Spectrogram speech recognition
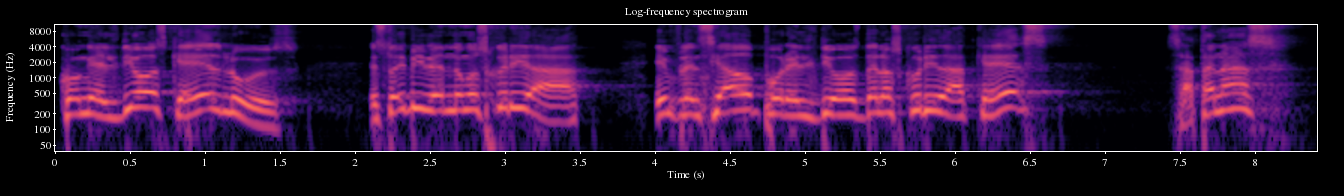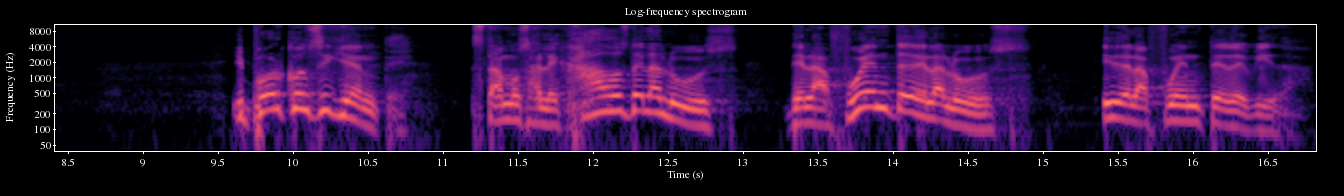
con el Dios que es luz, estoy viviendo en oscuridad, influenciado por el Dios de la oscuridad que es Satanás. Y por consiguiente, estamos alejados de la luz de la fuente de la luz y de la fuente de vida.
